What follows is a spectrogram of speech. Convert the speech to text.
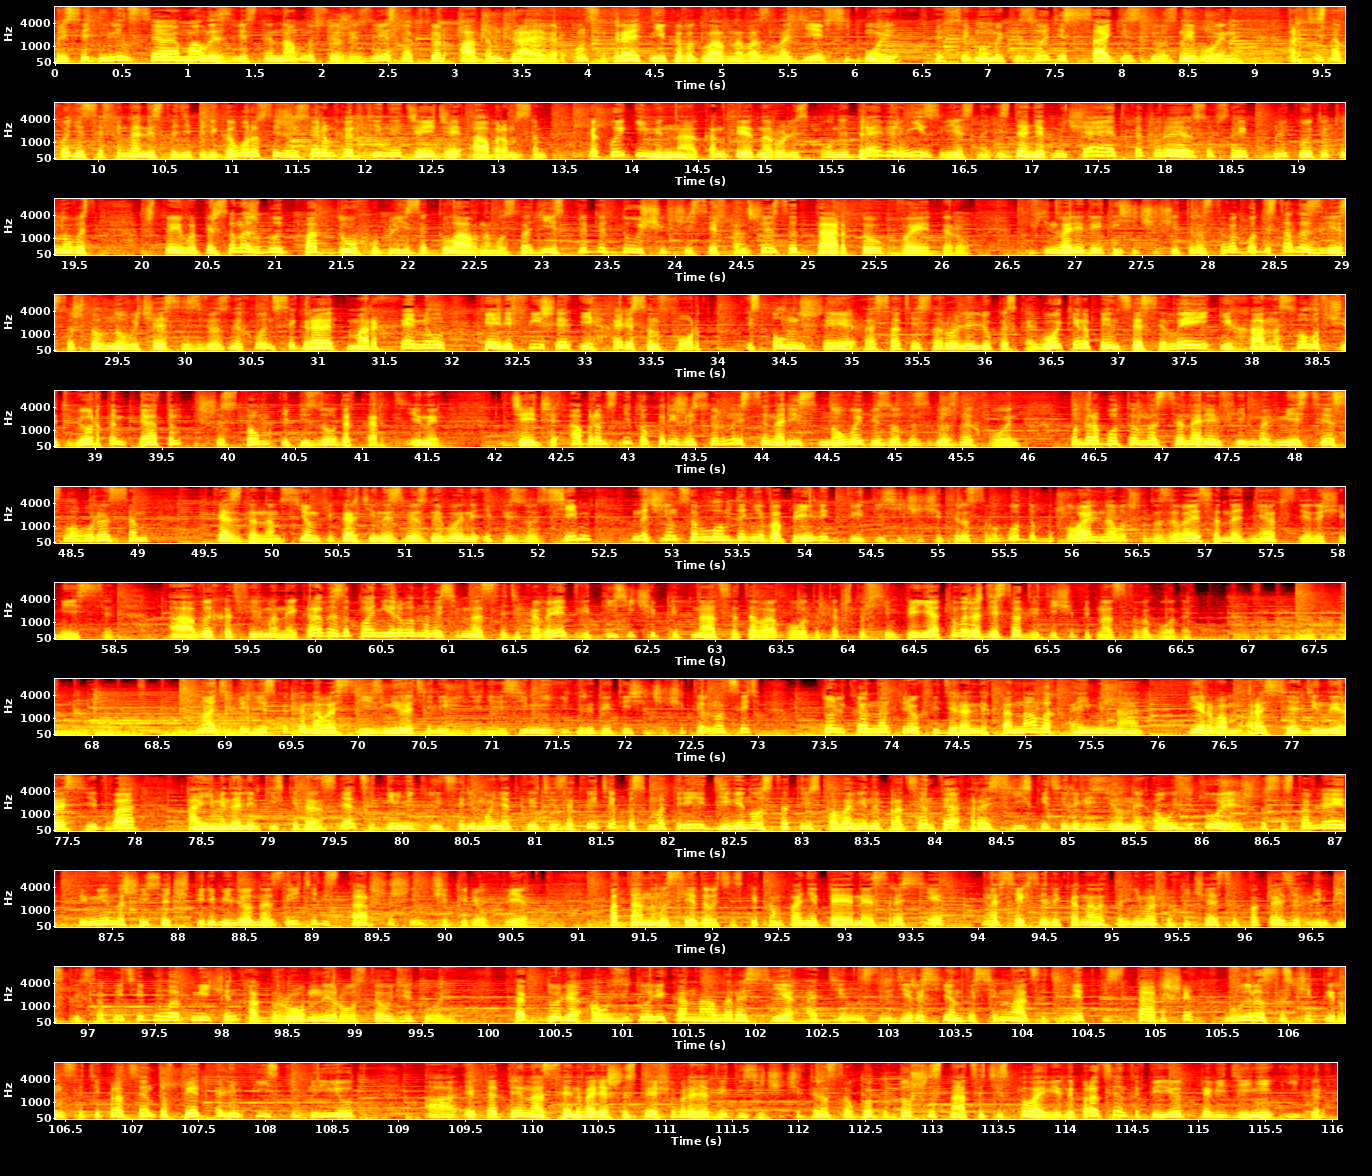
присоединился малоизвестный нам, но все же известный актер Адам Драйвер. Он сыграет некого главного злодея в, седьмой, в седьмом эпизоде саги «Звездные войны». Артист находится в финальной стадии переговоров с режиссером картины Джей Джей Абрамсом. Какую именно конкретно роль исполнит драйвер, неизвестно. Издание отмечает, которое, собственно, и публикует эту новость, что его персонаж будет по духу близок к главному злодею из предыдущих частей франшизы Дарту Вейдеру – в январе 2014 года стало известно, что в новой части «Звездных войн» сыграют Марк Хэмилл, Кэрри Фишер и Харрисон Форд, исполнившие, э, соответственно, роли Люка Скайуокера, принцессы Леи и Хана Соло в четвертом, пятом и шестом эпизодах картины. Джей Джей Абрамс не только режиссер, но и сценарист нового эпизода «Звездных войн». Он работал над сценарием фильма вместе с Лоуренсом Кэсденом. Съемки картины «Звездные войны. Эпизод 7» начнутся в Лондоне в апреле 2014 года, буквально вот что называется на днях в следующем месяце. А выход фильма на экраны запланирован на 18 декабря 2015 года. Так что всем приятного Рождества 2015 года. Ну а теперь несколько новостей из мира телевидения. Зимние игры 2014 только на трех федеральных каналах, а именно первом «Россия-1» и «Россия-2» а именно олимпийские трансляции, дневники и церемонии открытия и закрытия посмотрели 93,5% российской телевизионной аудитории, что составляет примерно 64 миллиона зрителей старше 4 лет. По данным исследовательской компании ТНС Россия, на всех телеканалах, принимавших участие в показе олимпийских событий, был отмечен огромный рост аудитории – так, доля аудитории канала «Россия-1» среди россиян 18 лет и старше выросла с 14% в предолимпийский период, а это 13 января 6 февраля 2014 года до 16,5% в период проведения игр.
